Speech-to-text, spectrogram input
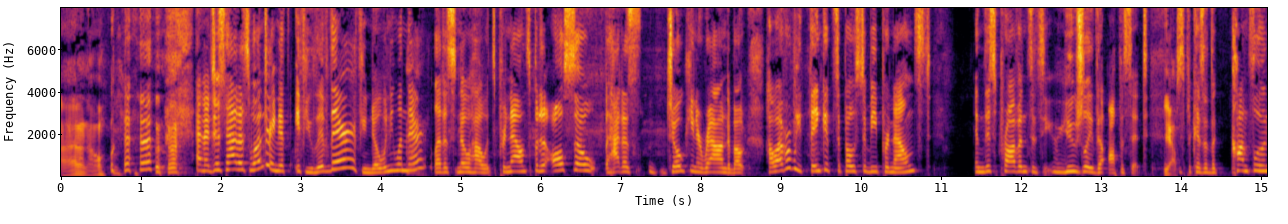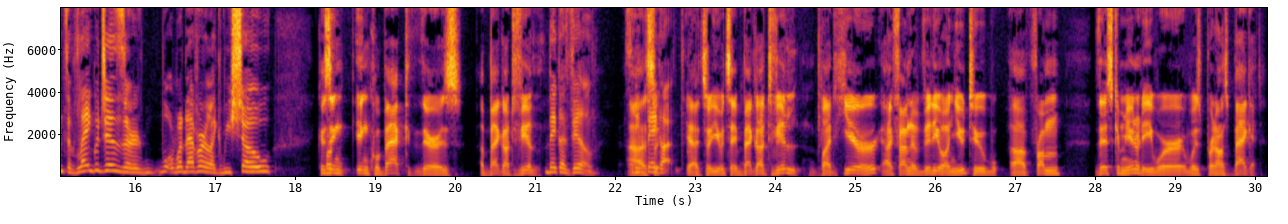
I don't know. and it just had us wondering if, if you live there, if you know anyone there, let us know how it's pronounced. But it also had us joking around about however we think it's supposed to be pronounced. In this province, it's usually the opposite. Yeah. Just because of the confluence of languages or whatever, like we show Because in, in Quebec, there's a Bagotville. Begotville. Uh, so- yeah, so you would say Bagotville, but here I found a video on YouTube uh, from this community where it was pronounced Bagot.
